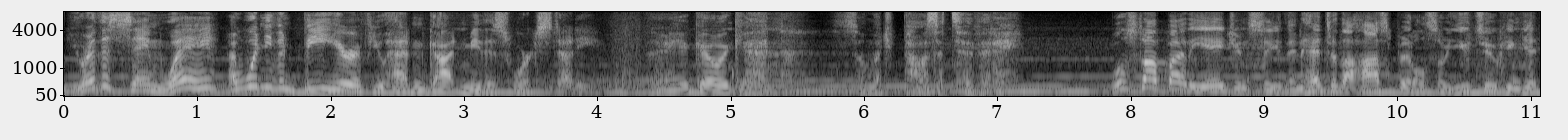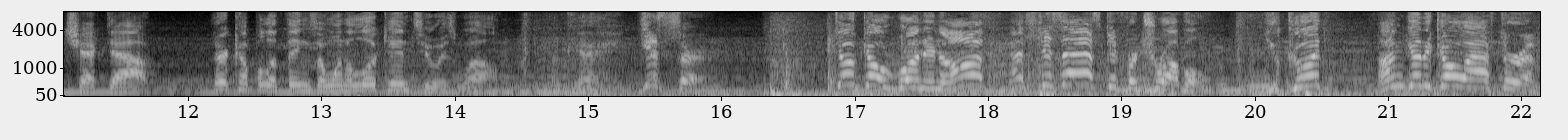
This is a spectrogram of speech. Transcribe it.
You're the same way. I wouldn't even be here if you hadn't gotten me this work study. There you go again. So much positivity. We'll stop by the agency, then head to the hospital so you two can get checked out. There are a couple of things I want to look into as well. Okay. Yes, sir! Don't go running off! That's just asking for trouble! You good? I'm gonna go after him!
